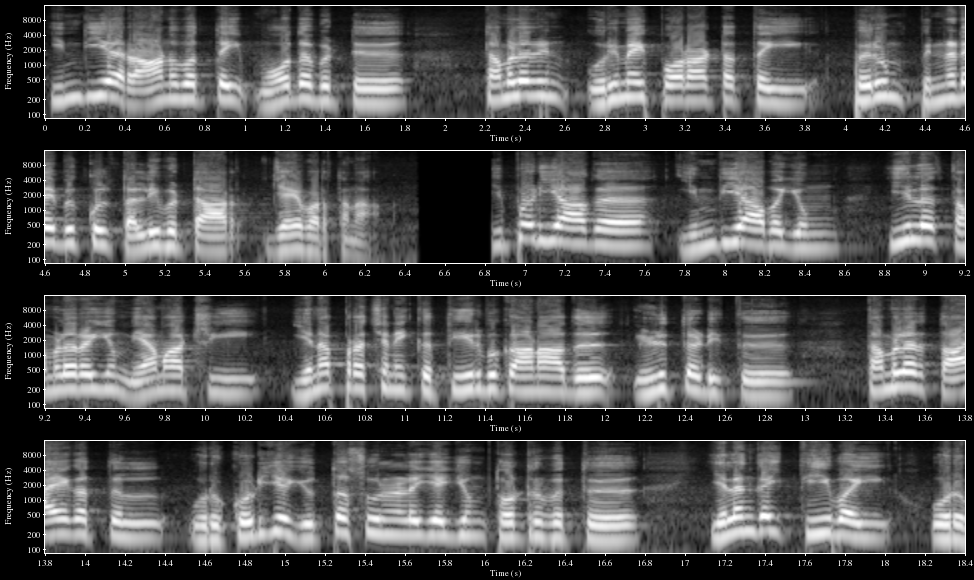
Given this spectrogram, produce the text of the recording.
இந்திய இராணுவத்தை மோதவிட்டு தமிழரின் உரிமை போராட்டத்தை பெரும் பின்னடைவுக்குள் தள்ளிவிட்டார் ஜெயவர்த்தனா இப்படியாக இந்தியாவையும் ஈழத் தமிழரையும் ஏமாற்றி இனப்பிரச்சினைக்கு தீர்வு காணாது இழுத்தடித்து தமிழர் தாயகத்தில் ஒரு கொடிய யுத்த சூழ்நிலையையும் தோற்றுவித்து இலங்கை தீவை ஒரு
